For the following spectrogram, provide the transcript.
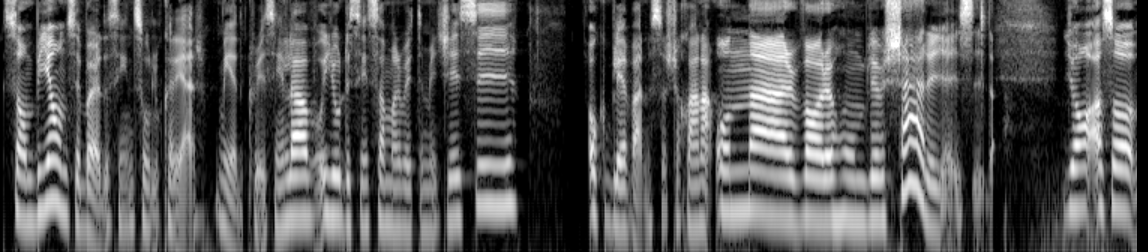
som Beyoncé började sin solokarriär med Crazy in Love och gjorde sin samarbete med Jay-Z och blev världens största stjärna. Och när var det hon blev kär i Jay-Z då? Ja, alltså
